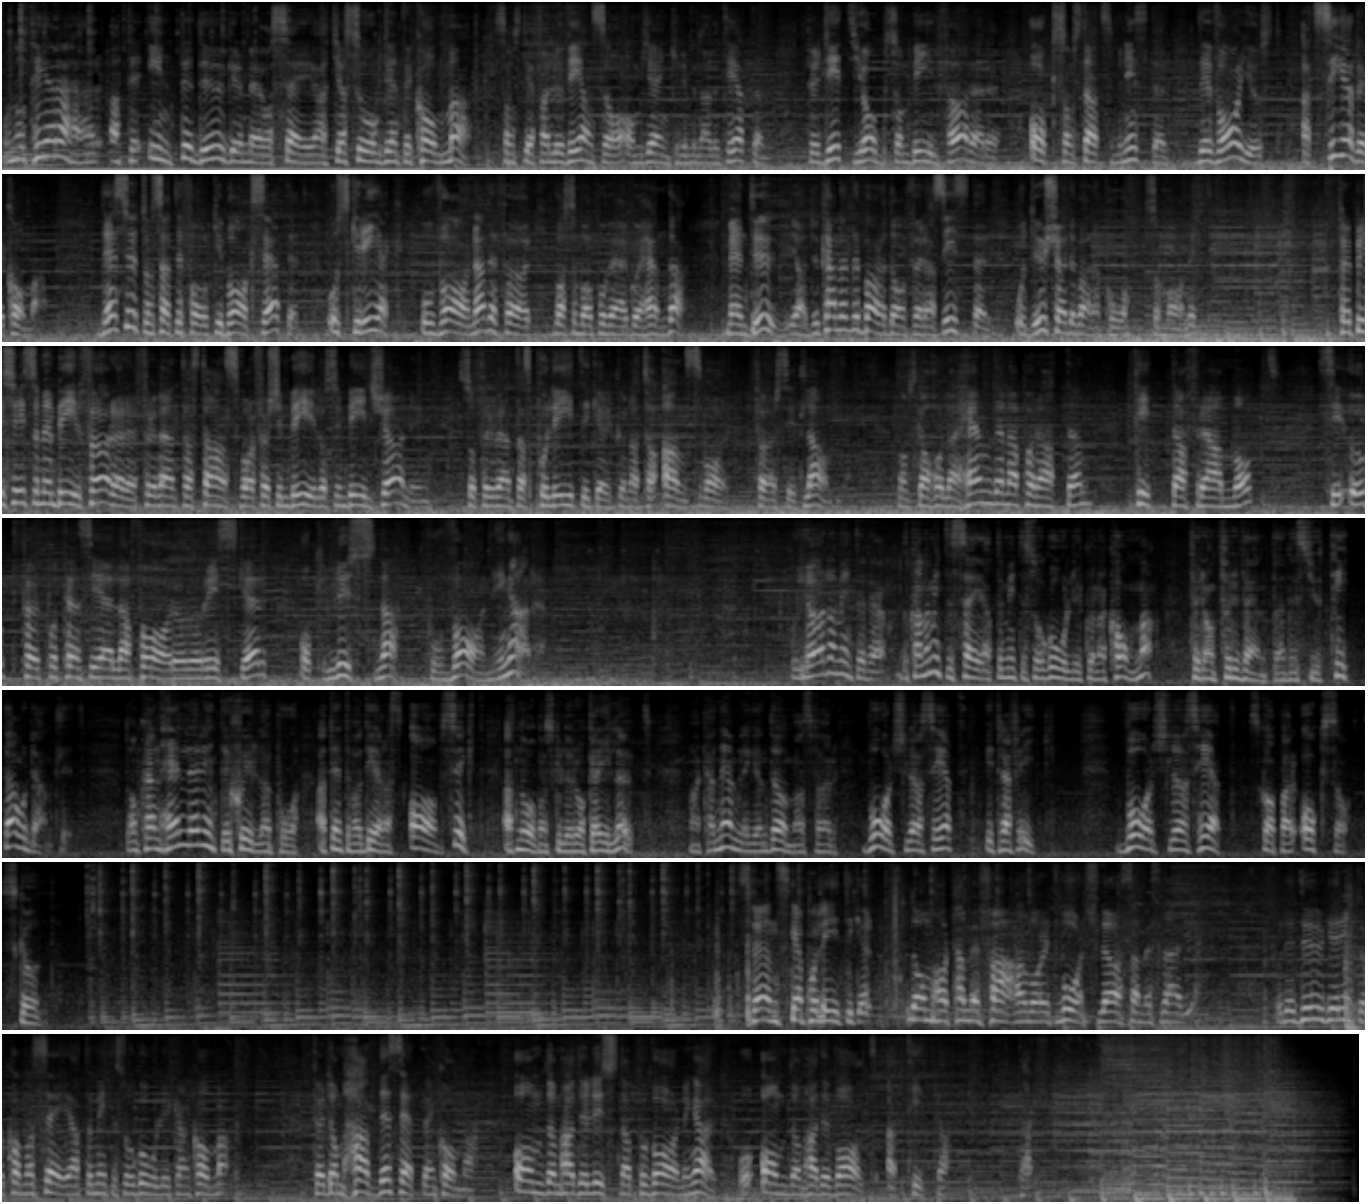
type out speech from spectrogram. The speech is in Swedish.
Och notera här att det inte duger med att säga att jag såg det inte komma, som Stefan Löfven sa om gängkriminaliteten. För ditt jobb som bilförare och som statsminister, det var just att se det komma. Dessutom satte folk i baksätet och skrek och varnade för vad som var på väg att hända. Men du, ja, du kallade bara dem för rasister och du körde bara på som vanligt. För precis som en bilförare förväntas ta ansvar för sin bil och sin bilkörning så förväntas politiker kunna ta ansvar för sitt land. De ska hålla händerna på ratten, titta framåt, se upp för potentiella faror och risker och lyssna på varningar. Och gör de inte det, då kan de inte säga att de inte såg olyckorna komma, för de förväntades ju titta ordentligt. De kan heller inte skylla på att det inte var deras avsikt att någon skulle råka illa ut. Man kan nämligen dömas för vårdslöshet i trafik. Vårdslöshet skapar också skuld. Svenska politiker, de har ta med fan varit vårdslösa med Sverige. Och det duger inte att komma och säga att de inte såg olyckan komma. För de hade sett den komma om de hade lyssnat på varningar och om de hade valt att titta. Tack!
